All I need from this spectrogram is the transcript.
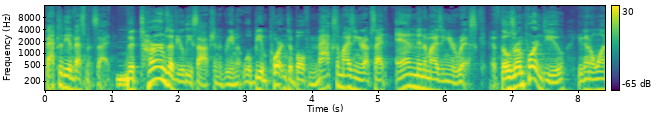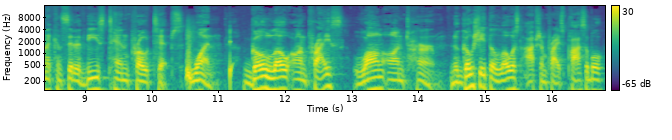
Back to the investment side. The terms of your lease option agreement will be important to both maximizing your upside and minimizing your risk. If those are important to you, you're going to want to consider these 10 pro tips. One, go low on price, long on term. Negotiate the lowest option price possible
